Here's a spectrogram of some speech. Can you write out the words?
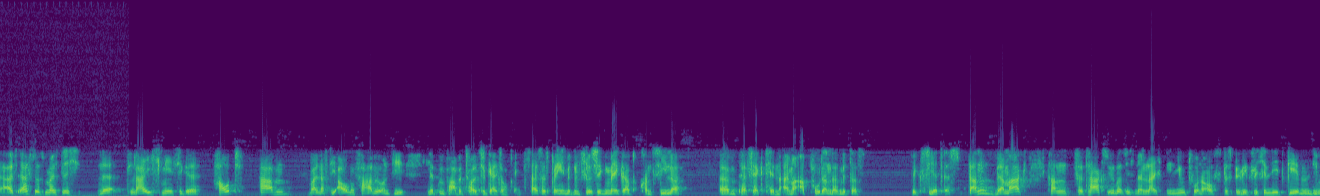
Als erstes möchte ich eine gleichmäßige Haut haben, weil das die Augenfarbe und die Lippenfarbe toll zur Geltung bringt. Das heißt, das bringe ich mit einem flüssigen Make-up, Concealer ähm, perfekt hin. Einmal abpudern, damit das fixiert ist. Dann, wer mag, kann für tagsüber sich einen leichten Newton auf das bewegliche Lid geben, die,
